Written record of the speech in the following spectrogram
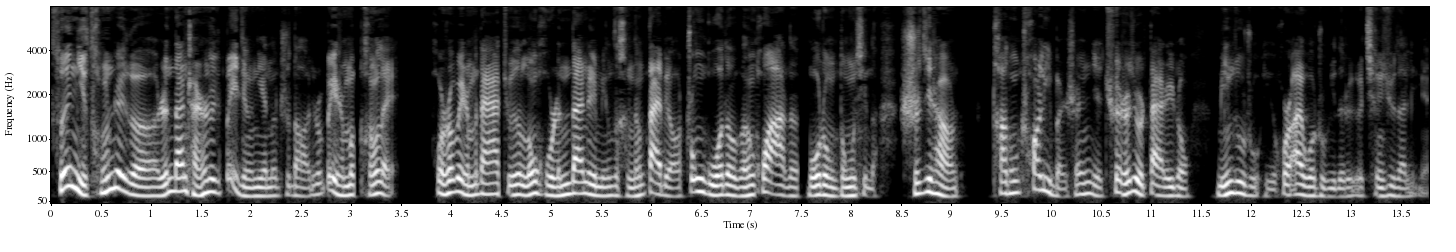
所以你从这个人丹产生这个背景，你也能知道，就是为什么彭磊，或者说为什么大家觉得龙虎人丹这个名字很能代表中国的文化的某种东西呢？实际上，它从创立本身也确实就是带着一种民族主义或者爱国主义的这个情绪在里面。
